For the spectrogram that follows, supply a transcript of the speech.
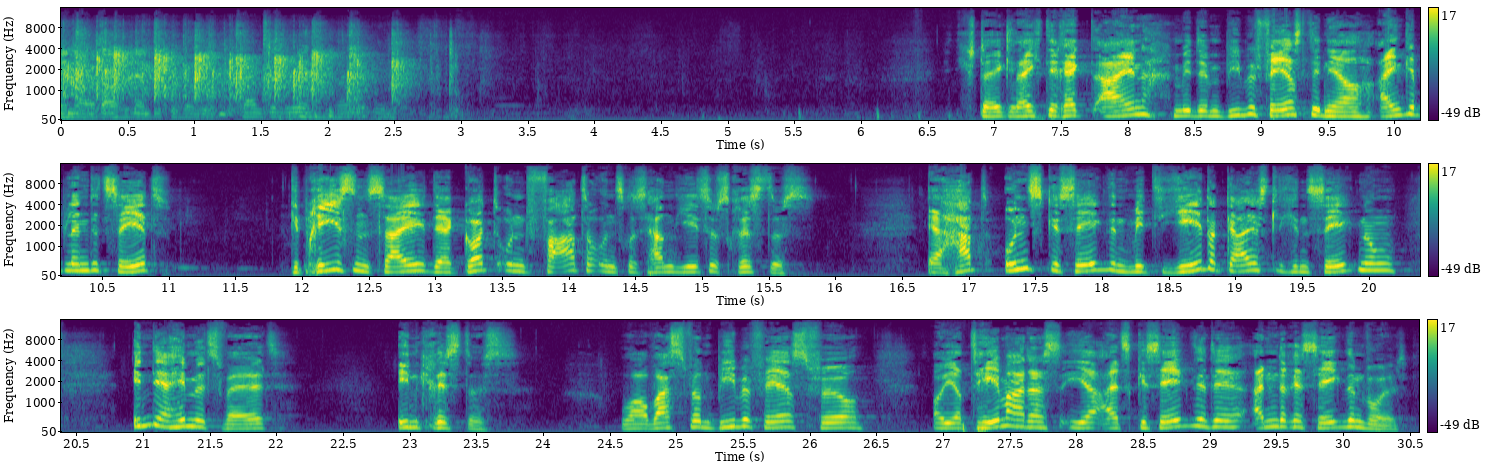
Genau, darf ich dann bitte übergeben. Danke Ich steige gleich direkt ein mit dem Bibelvers, den ihr eingeblendet seht. Gepriesen sei der Gott und Vater unseres Herrn Jesus Christus. Er hat uns gesegnet mit jeder geistlichen Segnung in der Himmelswelt in Christus. Wow, was für ein Bibelvers für euer Thema, dass ihr als Gesegnete andere segnen wollt.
